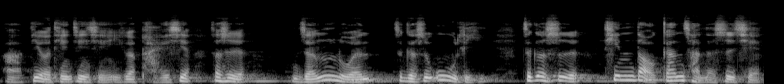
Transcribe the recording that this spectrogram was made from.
啊，第二天进行一个排泄，这是人伦，这个是物理，这个是天道纲常的事情，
